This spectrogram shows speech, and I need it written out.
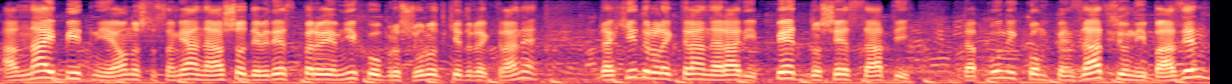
ali najbitnije, ono što sam ja našao, 91. je njihovu brošuru od hidroelektrane, da hidroelektrana radi 5 do 6 sati, da puni kompenzacioni bazen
